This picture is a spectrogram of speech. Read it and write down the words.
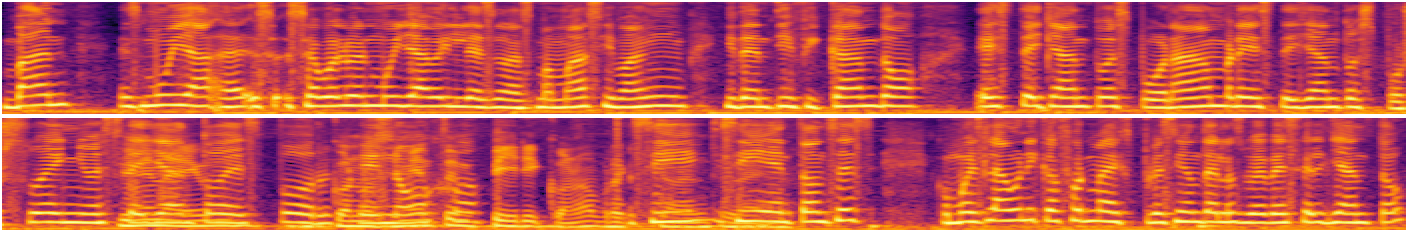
van, es muy se vuelven muy hábiles las mamás y van identificando este llanto es por hambre, este llanto es por sueño, este llanto es por conocimiento empírico, ¿no? Sí, sí, entonces, como es la única forma de expresión de los bebés el llanto,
